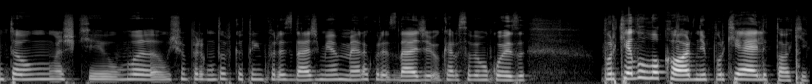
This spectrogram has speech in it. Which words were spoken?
então acho que uma última pergunta, porque eu tenho curiosidade, minha mera curiosidade, eu quero saber uma coisa. Por que Lolocorne? Por que L Toque?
